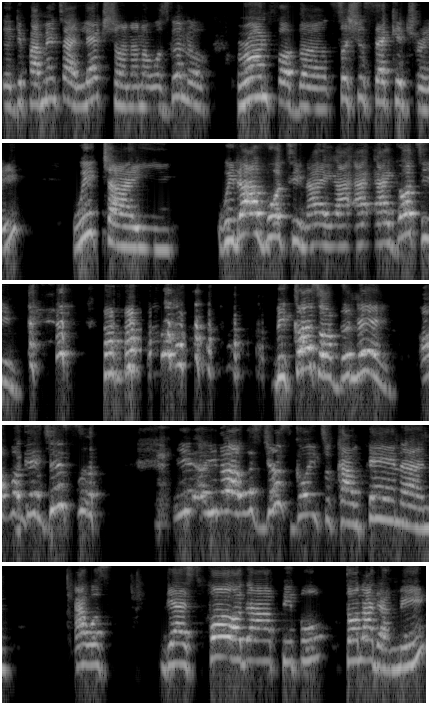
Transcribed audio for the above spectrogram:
a departmental election and I was going to run for the social secretary, which I without voting, I I, I got him. because of the name of Jesus. You, you know, I was just going to campaign and I was there's four other people taller than me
